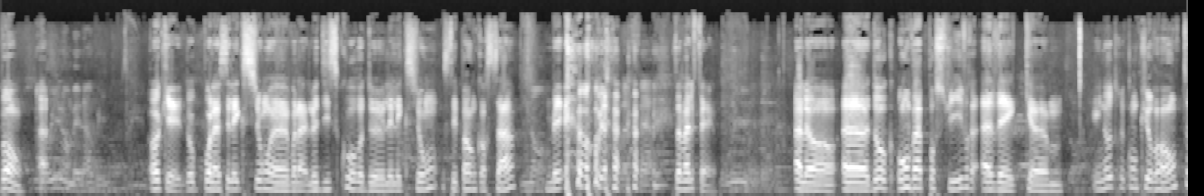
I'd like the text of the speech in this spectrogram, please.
Bon, Ah oui, non mais là, oui. Ok, donc pour la sélection, euh, voilà, le discours de l'élection, c'est pas encore ça, Non. mais on verra. Ça va le faire. Ça va le faire. Alors, euh, donc on va poursuivre avec euh, une autre concurrente.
